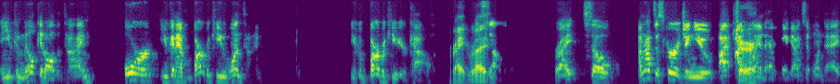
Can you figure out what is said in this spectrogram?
and you can milk it all the time, or you can have barbecue one time. You can barbecue your cow. Right, right. right. So I'm not discouraging you. I, sure. I plan to have a big exit one day,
